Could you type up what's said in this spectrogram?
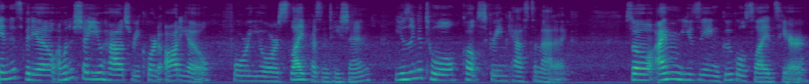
In this video, I want to show you how to record audio for your slide presentation using a tool called Screencast-O-Matic. So I'm using Google Slides here,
